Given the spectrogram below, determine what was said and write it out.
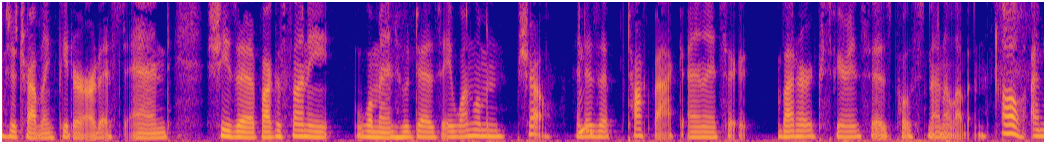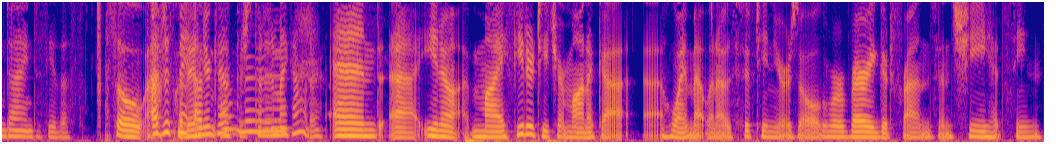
she's a traveling theater artist, and she's a Pakistani woman who does a one-woman show and does a talk back, and it's a, about her experiences post 9/11. oh, I'm dying to see this. So I've just put made it in I've, your I've just put it in my calendar. and, uh, you know, my theater teacher, Monica, uh, who I met when I was 15 years old, we're very good friends. And she had seen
